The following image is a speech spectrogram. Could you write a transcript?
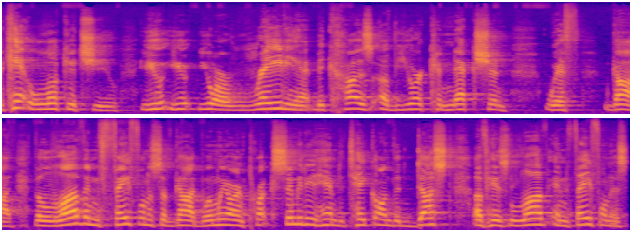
We can't look at you. You, you, you are radiant because of your connection with God. The love and faithfulness of God, when we are in proximity to Him to take on the dust of His love and faithfulness,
